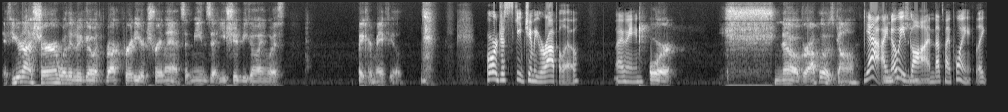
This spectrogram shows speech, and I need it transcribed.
If you're not sure whether to go with Brock Purdy or Trey Lance, it means that you should be going with Baker Mayfield or just keep Jimmy Garoppolo. I mean, or no, Garoppolo is gone. yeah, I know he's gone. That's my point. Like,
